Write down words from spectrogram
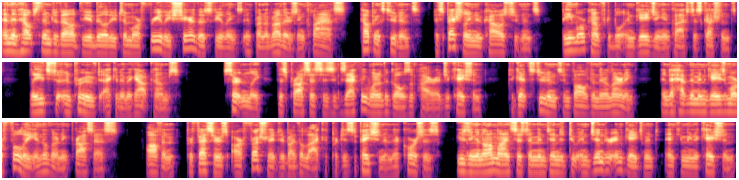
and then helps them develop the ability to more freely share those feelings in front of others in class, helping students, especially new college students, be more comfortable engaging in class discussions leads to improved academic outcomes. Certainly, this process is exactly one of the goals of higher education to get students involved in their learning and to have them engage more fully in the learning process. Often, professors are frustrated by the lack of participation in their courses. Using an online system intended to engender engagement and communication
